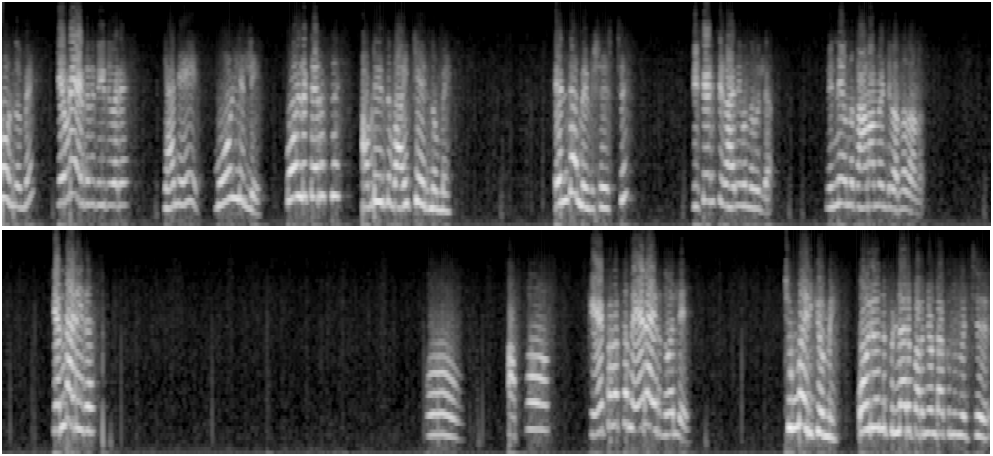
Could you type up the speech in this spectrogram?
വന്നമ്മേ എവിടെയായിരുന്നു നീ ഇതുവരെ? ഞാനേ മോളിലില്ലേ? മോളിൽ ടെറസ്. അവിടെ ഇരുന്ന് വായിക്കായിരുന്നു അമ്മേ. എന്താ അമ്മേ വിശേഷിച്ച്? വിശേഷിച്ച് കാര്യമൊന്നുമില്ല. നിന്നെ ഒന്ന് കാണാൻ വേണ്ടി വന്നതാണ്. എന്താടി ഇത്? കേട്ടതൊക്കെ നേരായിരുന്നു അല്ലേ? ചുമ്മാ ഇരിക്കും അമ്മേ. ഓരോന്ന് പിള്ളേർ പറഞ്ഞുണ്ടാക്കുന്നു വെച്ച്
